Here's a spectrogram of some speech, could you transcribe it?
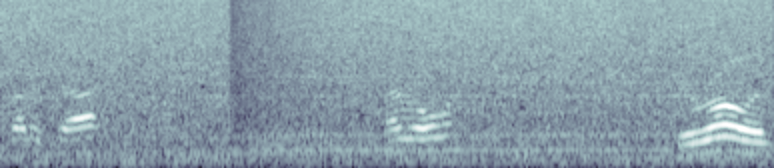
This other shot. Am I rolling? You're rolling.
